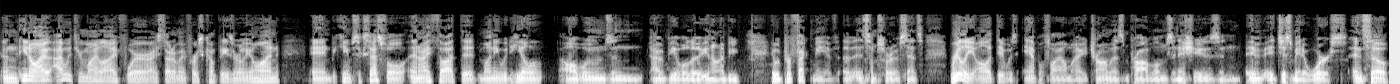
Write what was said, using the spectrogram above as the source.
And you know, I I went through my life where I started my first companies early on and became successful, and I thought that money would heal all wounds and I would be able to, you know, I'd be, it would perfect me in some sort of sense. Really, all it did was amplify all my traumas and problems and issues and it, it just made it worse. And so,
